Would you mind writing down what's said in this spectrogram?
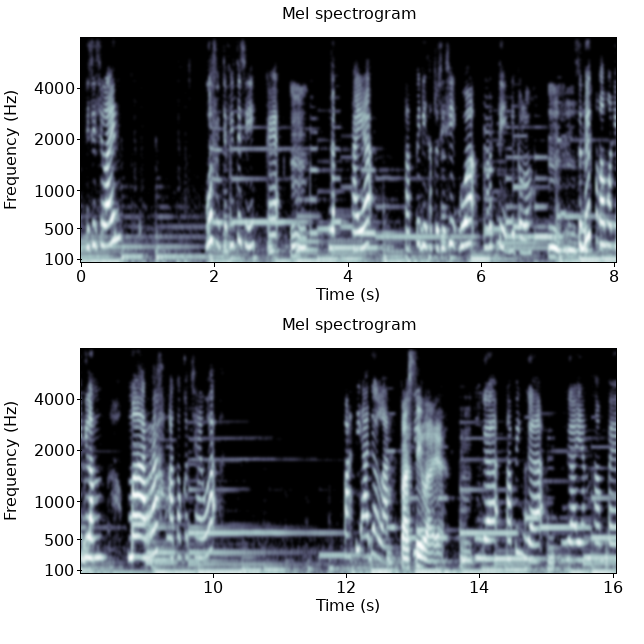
di sisi lain gue 50-50 sih kayak nggak percaya tapi di satu sisi gue ngerti gitu loh Hmm, hmm. sebenarnya kalau mau dibilang marah atau kecewa pasti ada lah pastilah ya. Hmm. nggak tapi nggak nggak yang sampai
